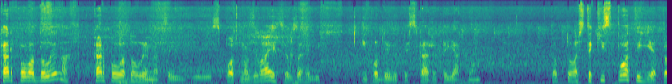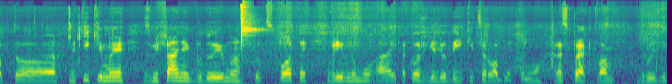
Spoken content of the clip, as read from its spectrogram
Карпова долина? Карпова долина цей е, спот називається взагалі. І подивитесь, скажете, як вам. Тобто ось такі споти є. Тобто не тільки ми з Мішаньок будуємо тут споти в Рівному, а й також є люди, які це роблять. Тому респект вам, друзі,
